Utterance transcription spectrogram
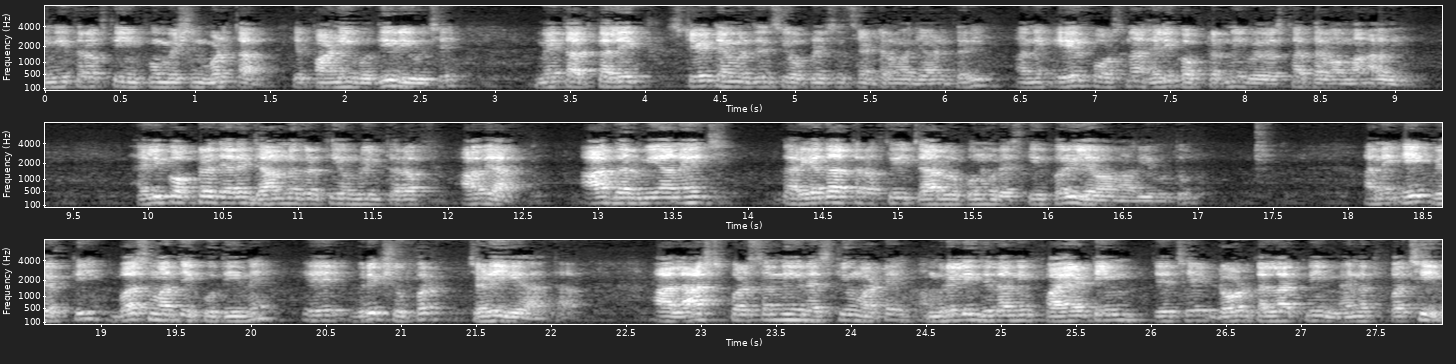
એની તરફથી ઇન્ફોર્મેશન મળતા કે પાણી વધી રહ્યું છે, મેં તાત્કાલિક સ્ટેટ એમરજન્સી ઓપરેશન સેન્ટરમાં જાણ કરી અને એરફોર્સના હેલિકોપ્ટરની વ્યવસ્થા કરવામાં આવી. હેલિકોપ્ટર જ્યારે જામનગરથી અમરેલી તરફ આવ્યા, આ દરમિયાન જ કરિયાદા તરફથી ચાર લોકોનું રેસ્ક્યુ કરી લેવામાં આવ્યું હતું. અને એક વ્યક્તિ બસમાંથી કૂદીને એ વૃક્ષ ઉપર ચડી ગયા હતા. આ લાસ્ટ પર્સનની રેસ્ક્યુ માટે અમરેલી જિલ્લાની ફાયર ટીમ જે છે, દોઢ કલાકની મહેનત પછી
